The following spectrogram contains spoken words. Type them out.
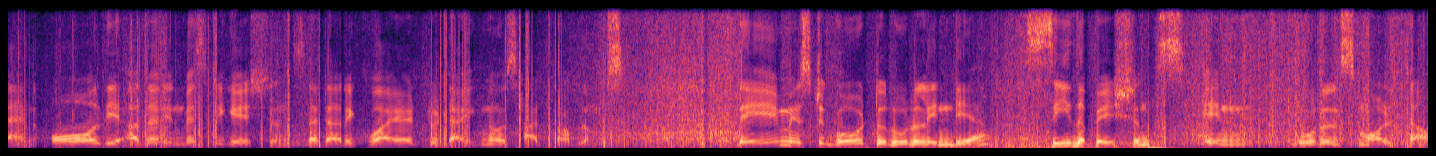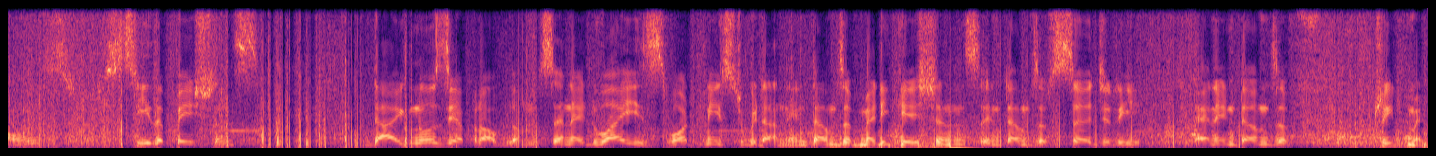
and all the other investigations that are required to diagnose heart problems. The aim is to go to rural India, see the patients in rural small towns, see the patients, diagnose their problems and advise what needs to be done in terms of medications, in terms of surgery, and in terms of treatment.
